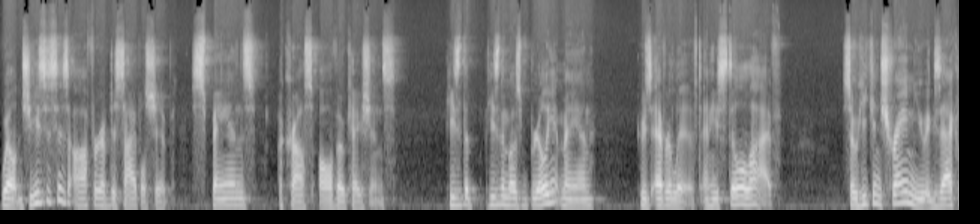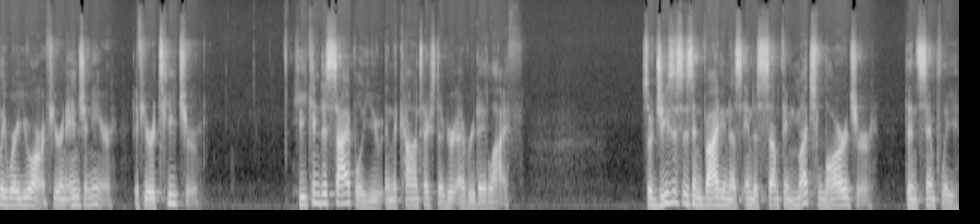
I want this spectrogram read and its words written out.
Well, Jesus' offer of discipleship spans across all vocations. He's the, he's the most brilliant man who's ever lived, and he's still alive. So he can train you exactly where you are. If you're an engineer, if you're a teacher, he can disciple you in the context of your everyday life. So Jesus is inviting us into something much larger than simply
